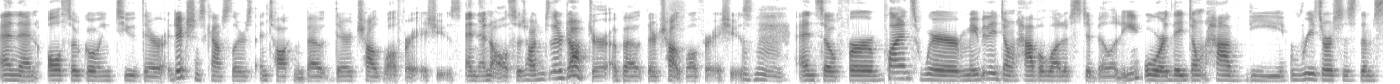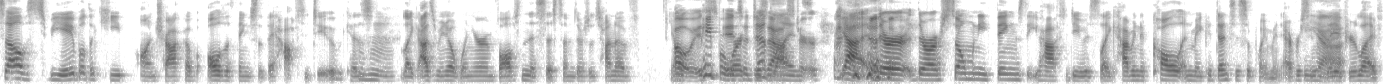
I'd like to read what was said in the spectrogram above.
and then also going to their addictions counselors and talking about their child welfare issues and then also talking to their doctor about their child welfare issues. Mhm. And so for clients where maybe they don't have a lot of stability or they don't have the resources themselves to be able to keep on track of all the things that they have to do because Mhm. like as we know when you're involved in the system there's a ton of you know, Oh, it's- it's paperwork a deadlines. disaster. yeah there there are so many things that you have to do it's like having to call and make a dentist appointment every single day of your life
